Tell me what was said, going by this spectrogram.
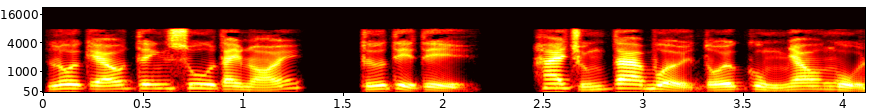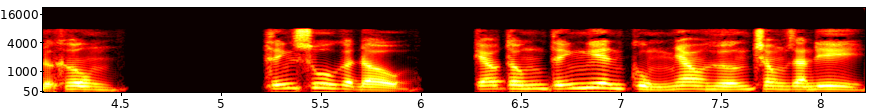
lôi kéo Tĩnh Xu tay nói, tứ tỷ tỷ, hai chúng ta buổi tối cùng nhau ngủ được không? Tĩnh Xu gật đầu, kéo Tống Tĩnh Nghiên cùng nhau hướng trong gian đi.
